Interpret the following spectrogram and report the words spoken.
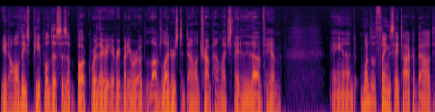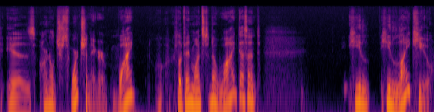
you know, all these people. This is a book where they everybody wrote love letters to Donald Trump, how much they love him. And one of the things they talk about is Arnold Schwarzenegger. Why Levin wants to know why doesn't he he like you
